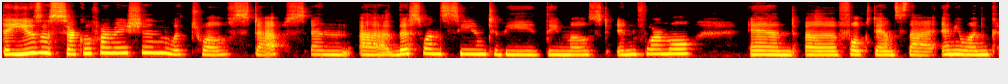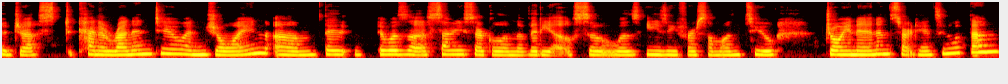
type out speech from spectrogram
they use a circle formation with 12 steps, and uh, this one seemed to be the most informal and a folk dance that anyone could just kind of run into and join. Um, they, it was a semicircle in the video, so it was easy for someone to join in and start dancing with them.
